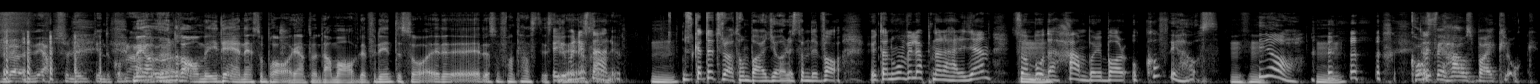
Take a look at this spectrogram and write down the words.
det behövde vi absolut inte. Kommer Men jag undrar om idén är så bra egentligen att damma av det. För det är inte så, är det, är det så fantastiskt? Jo men lyssna här alltså? nu. Mm. Du ska inte tro att hon bara gör det som det var. Utan hon vill öppna det här igen som Mm. både hamburgerbar och coffeehouse. Mhm. Ja. Mm. Coffee House by Clock.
